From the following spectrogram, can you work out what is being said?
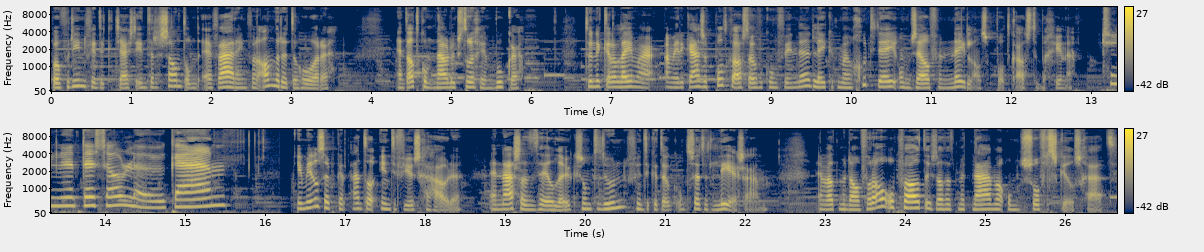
Bovendien vind ik het juist interessant om de ervaring van anderen te horen. En dat komt nauwelijks terug in boeken. Toen ik er alleen maar Amerikaanse podcasts over kon vinden, leek het me een goed idee om zelf een Nederlandse podcast te beginnen. Toen het is zo leuk en... Inmiddels heb ik een aantal interviews gehouden. En naast dat het heel leuk is om te doen, vind ik het ook ontzettend leerzaam. En wat me dan vooral opvalt, is dat het met name om soft skills gaat.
